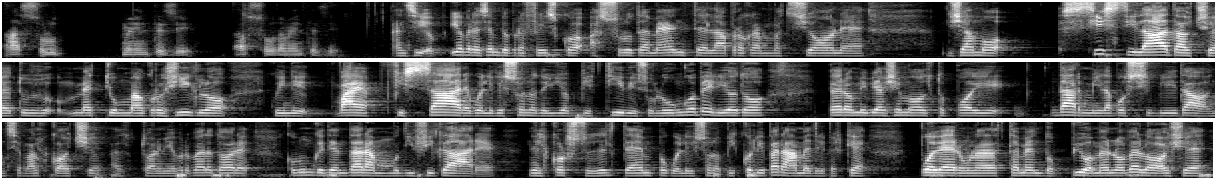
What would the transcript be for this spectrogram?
Assolutamente sì, assolutamente sì. Anzi, io, io per esempio preferisco assolutamente la programmazione, diciamo, sì stilata, cioè tu metti un macrociclo, quindi vai a fissare quelli che sono degli obiettivi sul lungo periodo, però mi piace molto poi darmi la possibilità insieme al coach, al tuo mio preparatore, comunque di andare a modificare nel corso del tempo quelli che sono piccoli parametri perché puoi avere un adattamento più o meno veloce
